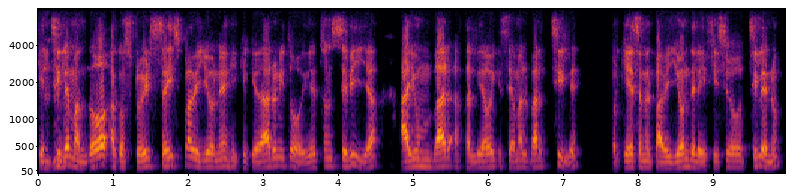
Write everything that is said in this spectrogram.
que uh -huh. Chile mandó a construir seis pabellones y que quedaron y todo. Y de hecho en Sevilla hay un bar hasta el día de hoy que se llama el Bar Chile, porque es en el pabellón del edificio chileno.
